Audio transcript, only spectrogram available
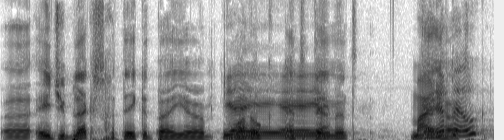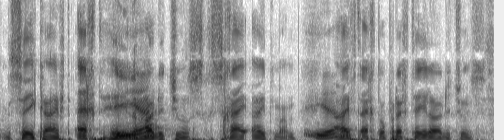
Eh AG Blacks, getekend bij Ja, One Oak. Entertainment. Maar rapt hij ook? Zeker, hij heeft echt hele Ja? harde tunes. Schij uit, man. Ja. Hij heeft echt oprecht hele harde tunes.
